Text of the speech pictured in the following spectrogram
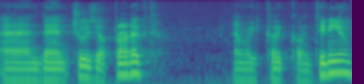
and then choose your product and we click continue.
